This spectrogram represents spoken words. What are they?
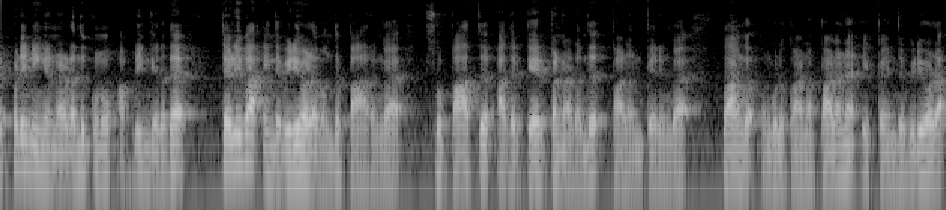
எப்படி நீங்கள் நடந்துக்கணும் அப்படிங்கிறத தெளிவாக இந்த வீடியோவில் வந்து பாருங்கள் ஸோ பார்த்து அதற்கேற்ப நடந்து பலன் பெறுங்க. வாங்க உங்களுக்கான பலனை இப்போ இந்த வீடியோவில்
